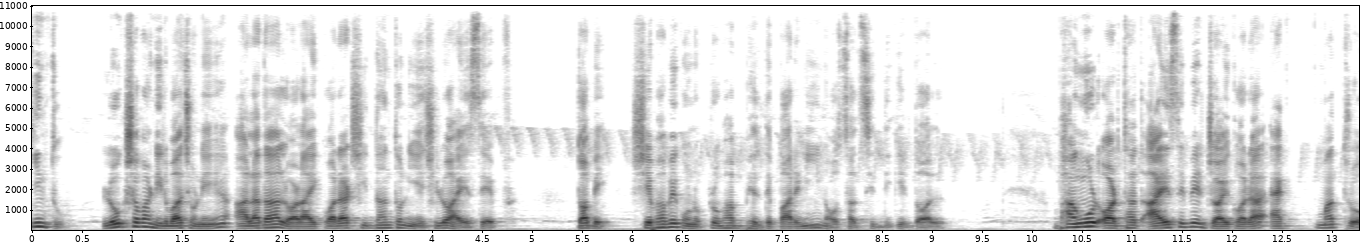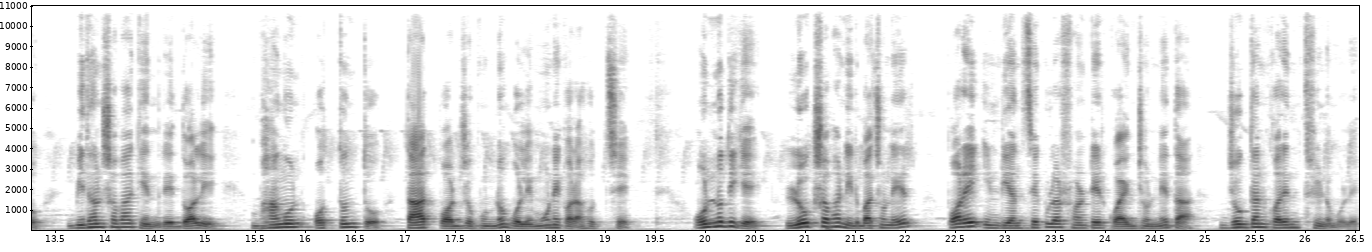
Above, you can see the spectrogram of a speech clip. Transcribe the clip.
কিন্তু লোকসভা নির্বাচনে আলাদা লড়াই করার সিদ্ধান্ত নিয়েছিল আইএসএফ। তবে সেভাবে কোনো প্রভাব ফেলতে পারেনি নওসাদ সিদ্দিকির দল। ভাঙড় অর্থাৎ আইএসএফের জয় করা একমাত্র বিধানসভা কেন্দ্রে দলে ভাঙন অত্যন্ত তাৎপর্যপূর্ণ বলে মনে করা হচ্ছে। অন্যদিকে, লোকসভা নির্বাচনের পরে ইন্ডিয়ান সেকুলার ফ্রন্টের কয়েকজন নেতা যোগদান করেন তৃণমূলে।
